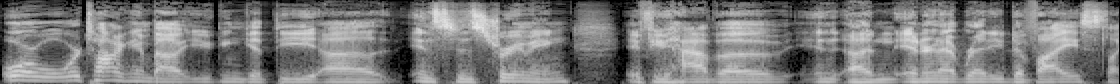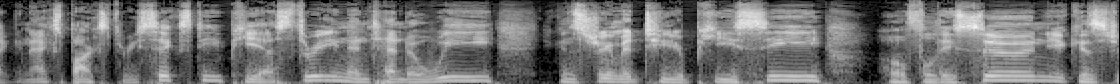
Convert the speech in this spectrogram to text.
or what we're talking about, you can get the uh, instant streaming if you have a in- an internet ready device like an Xbox 360, PS3, Nintendo Wii. You can stream it to your PC. Hopefully soon, you can stream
